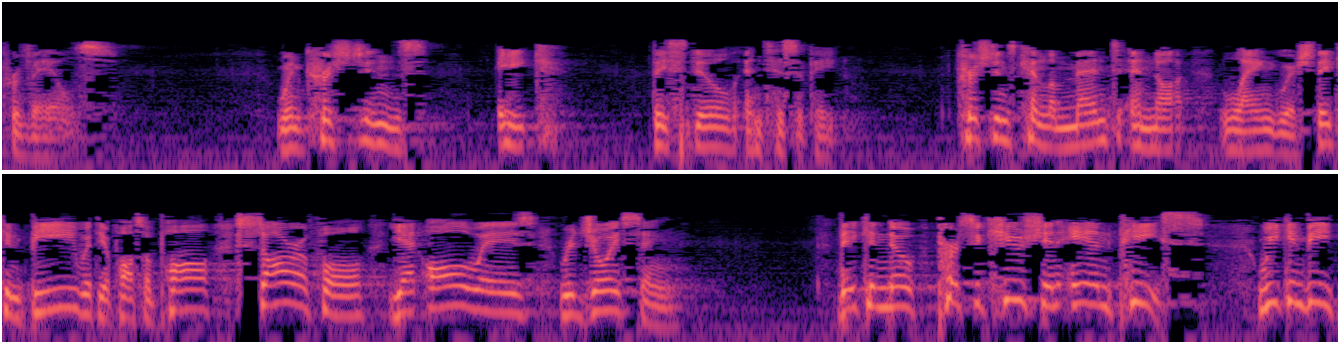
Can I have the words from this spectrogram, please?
prevails. When Christians ache, they still anticipate. Christians can lament and not languish. They can be, with the Apostle Paul, sorrowful, yet always rejoicing. They can know persecution and peace. We can be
